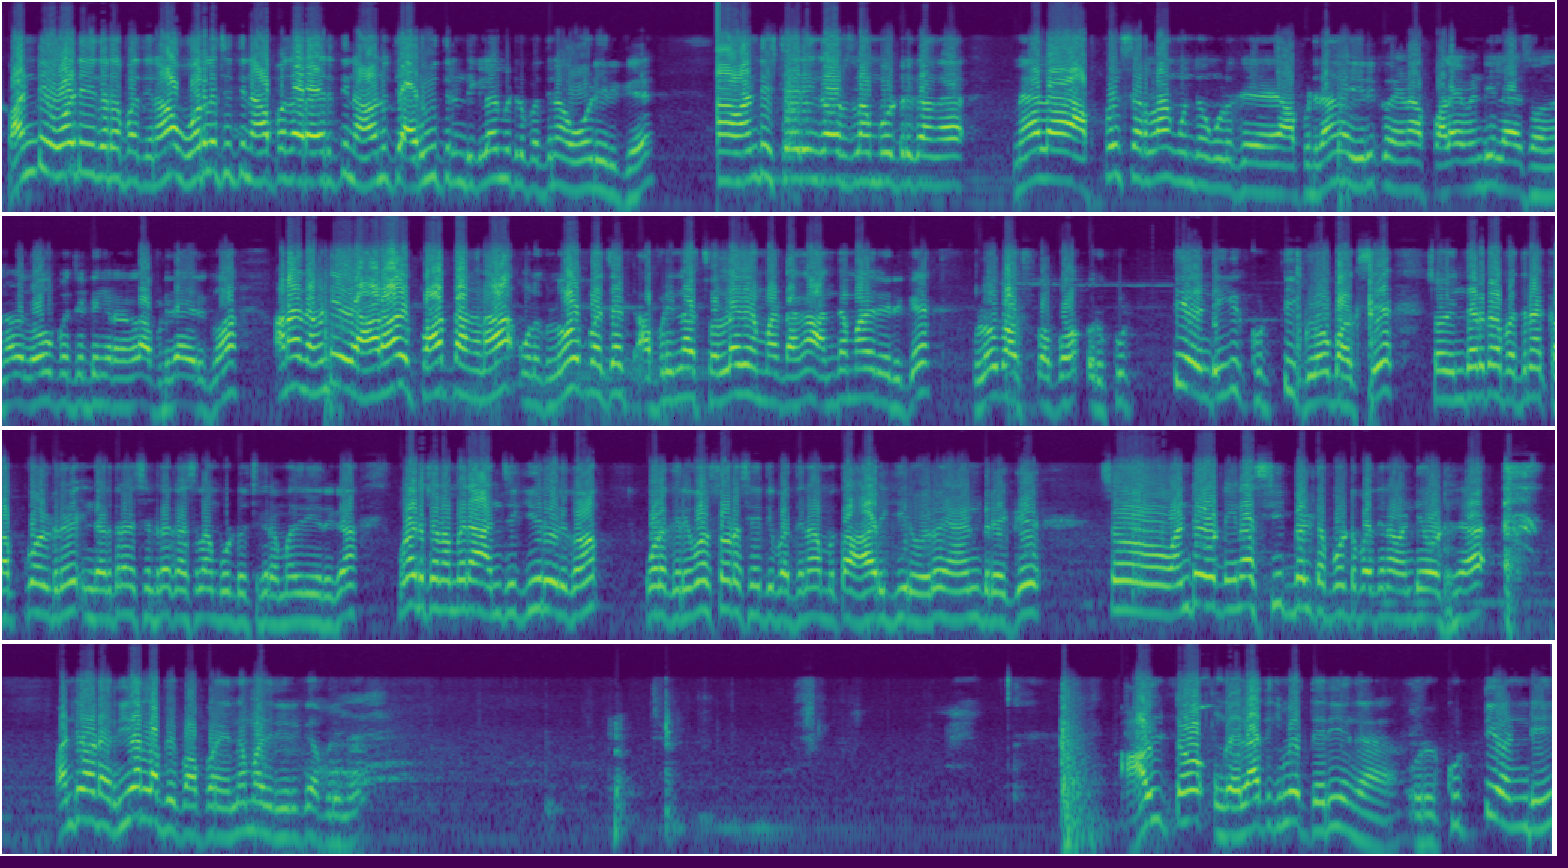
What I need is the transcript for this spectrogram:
வண்டி ஓடி இருக்கிற பார்த்தீங்கன்னா ஒரு லட்சத்தி நாற்பதாயிரத்தி நானூற்றி அறுபத்தி ரெண்டு கிலோமீட்டர் பார்த்தீங்கன்னா ஓடி இருக்கு. வண்டி ஸ்டேரிங் கவர்ஸ்லாம் போட்டிருக்காங்க. மேலே அப்பல்சர்லாம் கொஞ்சம் உங்களுக்கு அப்படிதாங்க இருக்கும். ஏன்னா பழைய வண்டியில் ஸோ அதனால லோ பட்ஜெட்டுங்கிறனால அப்படிதான் இருக்கும். ஆனால் அந்த வண்டியை யாராவது பார்த்தாங்கன்னா உங்களுக்கு லோ பட்ஜெட் அப்படின்லாம் சொல்லவே மாட்டாங்க. அந்த மாதிரி இருக்கு. க்ளோ பாக்ஸ் பார்ப்போம். ஒரு குட்டி வண்டிக்கு குட்டி க்ளோ பாக்ஸ் ஸோ இந்த இடத்துல பார்த்தீங்கன்னா கப் ஹோல்டரு இந்த இடத்துல சில்லற காசுலாம் போட்டு வச்சுக்கிற மாதிரி இருக்கும். முன்னாடி சொன்ன மாதிரி அஞ்சு கீர் இருக்கும். உங்களுக்கு ரிவர்ஸோட சேர்த்து பார்த்தீங்கன்னா மொத்தம் ஆறு கீர் வரும். ஹேண்ட் பிரேக்கு ஸோ வண்டி ஓட்டிங்கன்னா சீட் பெல்ட்டை போட்டு பார்த்தீங்கன்னா வண்டி ஓட்டுற வண்டியோட ரியரில் போய் பார்ப்போம் என்ன மாதிரி இருக்குது அப்படின்னு. ஆல்டோ உங்கள் எல்லாத்துக்குமே தெரியுங்க. ஒரு குட்டி வண்டி.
